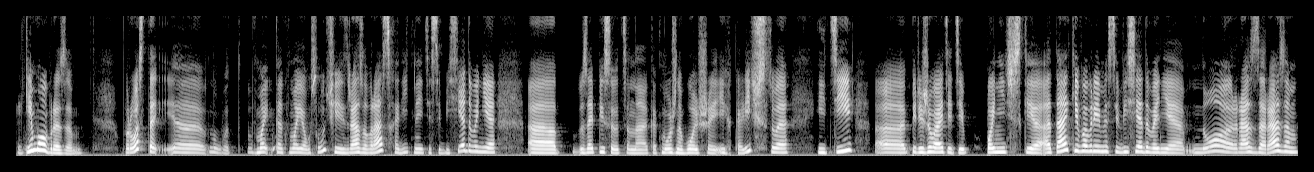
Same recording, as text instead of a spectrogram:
Каким образом? Просто, э, ну вот, в мо- как в моем случае, из раза в раз ходить на эти собеседования, э, записываться на как можно большее их количество, идти, э, переживать эти панические атаки во время собеседования, но раз за разом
